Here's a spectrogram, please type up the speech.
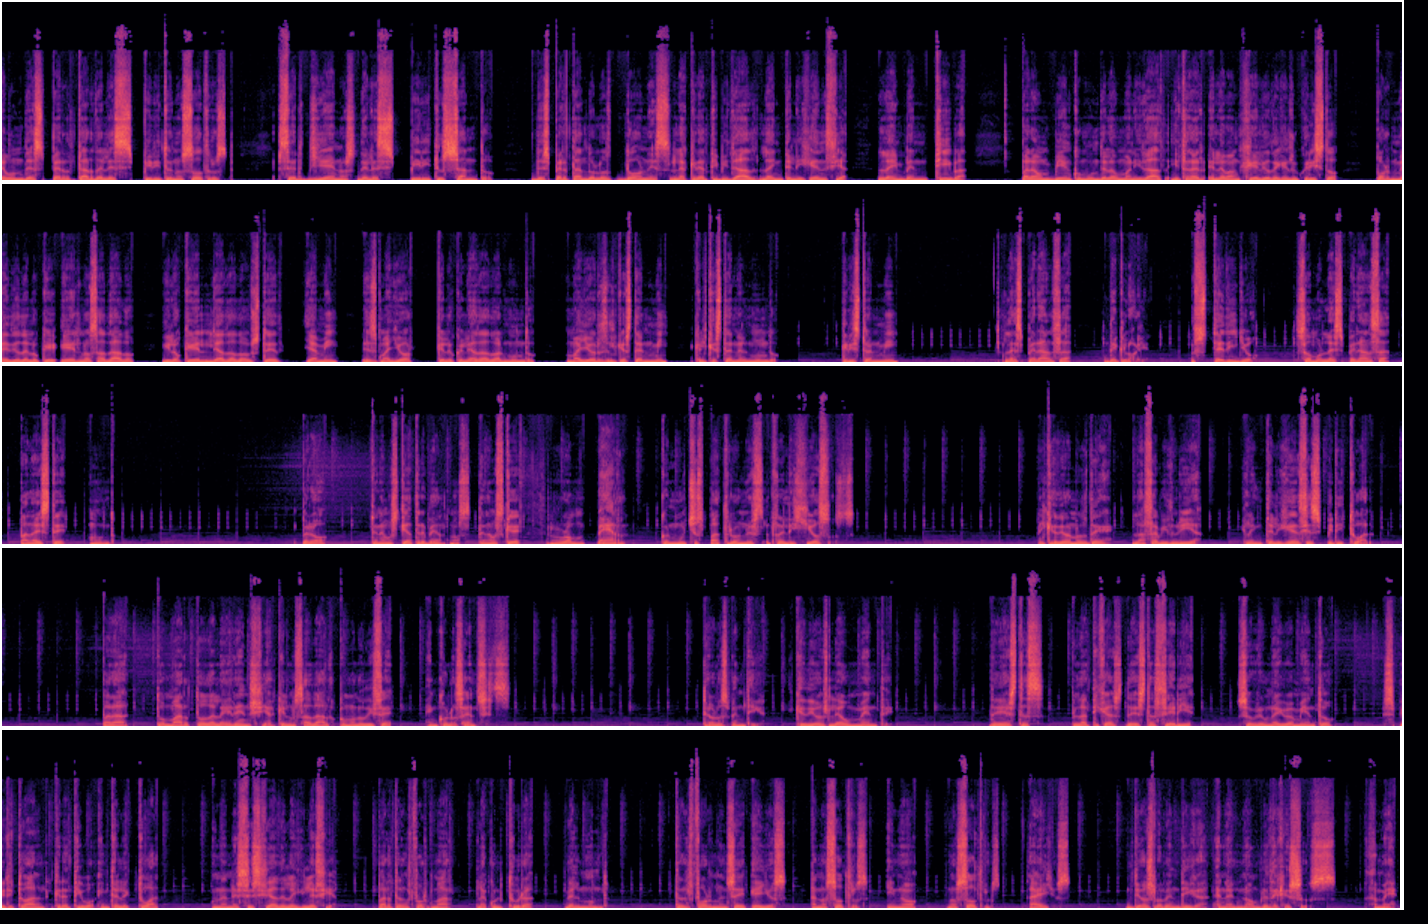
un despertar del Espíritu en nosotros, ser llenos del Espíritu Santo, despertando los dones, la creatividad, la inteligencia, la inventiva, para un bien común de la humanidad y traer el Evangelio de Jesucristo por medio de lo que Él nos ha dado y lo que Él le ha dado a usted y a mí es mayor que lo que le ha dado al mundo. Mayor es el que está en mí que el que está en el mundo. Cristo en mí, la esperanza de gloria. Usted y yo somos la esperanza para este mundo. Pero tenemos que atrevernos, tenemos que romper con muchos patrones religiosos. Y que Dios nos dé la sabiduría y la inteligencia espiritual para tomar toda la herencia que Él nos ha dado, como lo dice en Colosenses. Dios los bendiga y que Dios le aumente de estas pláticas, de esta serie sobre un ayudamiento espiritual, creativo intelectual, una necesidad de la iglesia para transformar la cultura del mundo. Transfórmense ellos a nosotros y no nosotros a ellos. Dios lo bendiga en el nombre de Jesús. Amén.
